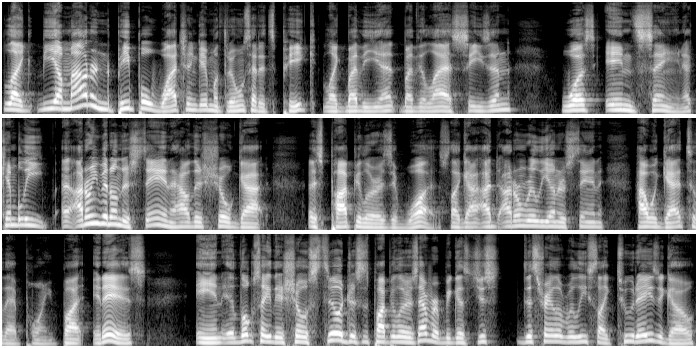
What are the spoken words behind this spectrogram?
Like the amount of people watching Game of Thrones at its peak, like by the end by the last season, was insane. I can't believe I don't even understand how this show got as popular as it was. Like I I don't really understand how it got to that point, but it is. And it looks like this show's still just as popular as ever because just this trailer released like two days ago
